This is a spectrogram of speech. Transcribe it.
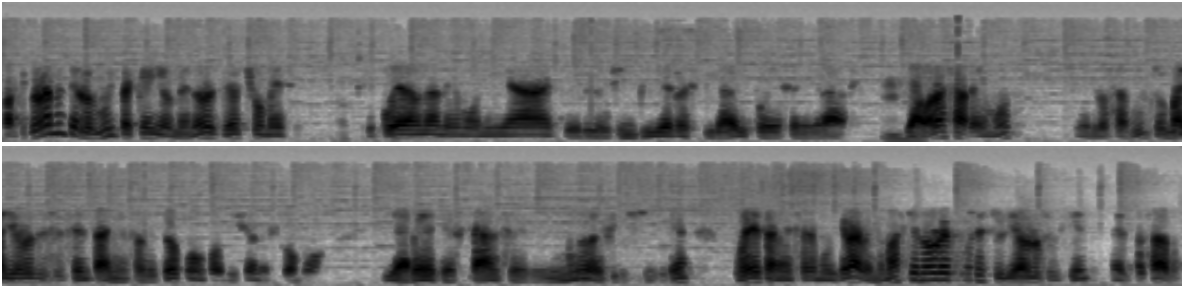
particularmente los muy pequeños, menores de ocho meses, que puede dar una neumonía que les impide respirar y puede ser grave. Y ahora sabemos en los adultos mayores de 60 años, sobre todo con condiciones como diabetes, cáncer, inmunodeficiencia, puede también ser muy grave. Nomás que no lo hemos estudiado lo suficiente en el pasado.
